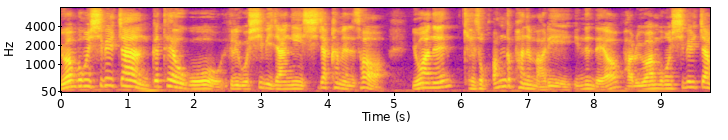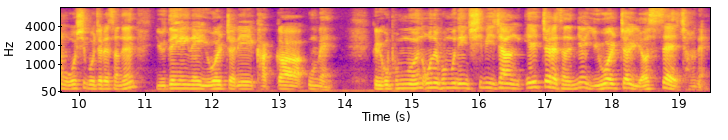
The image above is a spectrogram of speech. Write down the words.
요한복음 11장 끝에 오고 그리고 12장이 시작하면서 요한은 계속 언급하는 말이 있는데요. 바로 요한복음 11장 55절에서는 유대인의 6월절이 가까움에 그리고 본문 오늘 본문인 12장 1절에서는요. 6월절 엿새 전에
